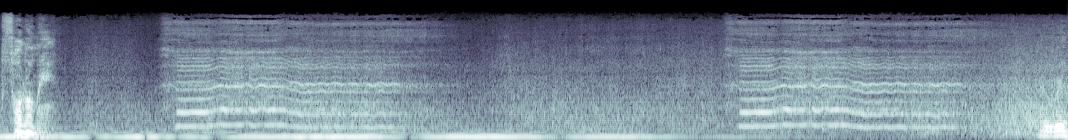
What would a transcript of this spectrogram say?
Follow me. I will.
